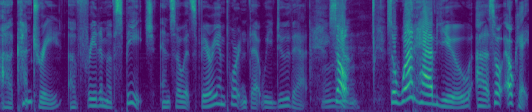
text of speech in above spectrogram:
a country of freedom of speech, and so it's very important that we do that. So so what have you uh, so okay,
